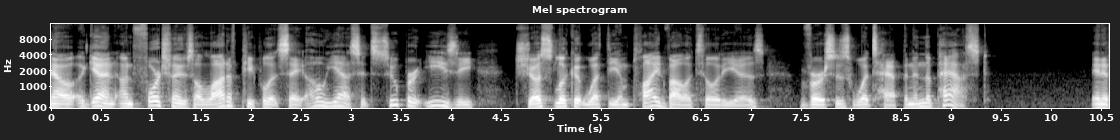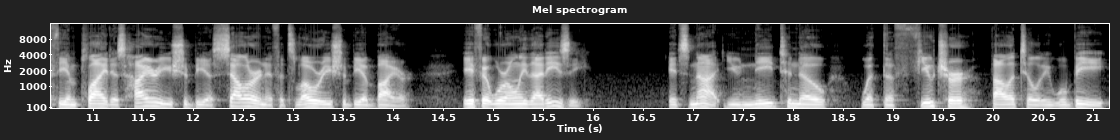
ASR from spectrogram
Now, again, unfortunately, there's a lot of people that say, oh, yes, it's super easy. Just look at what the implied volatility is versus what's happened in the past. And if the implied is higher, you should be a seller, and if it's lower, you should be a buyer. If it were only that easy. It's not. You need to know what the future volatility will be,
